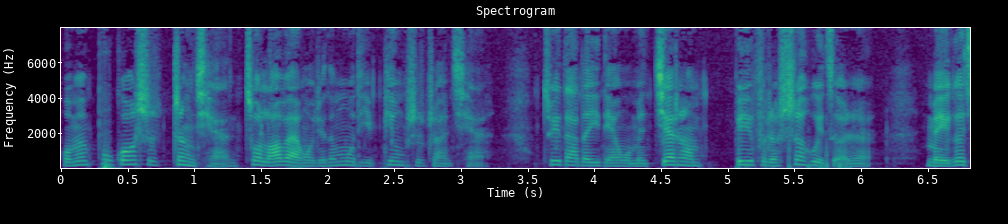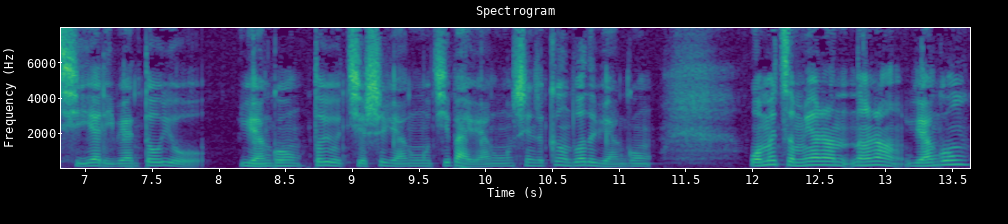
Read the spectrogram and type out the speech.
我们不光是挣钱，做老板，我觉得目的并不是赚钱。最大的一点，我们肩上背负着社会责任。每个企业里边都有员工，都有几十员工、几百员工，甚至更多的员工。我们怎么样让能让员工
